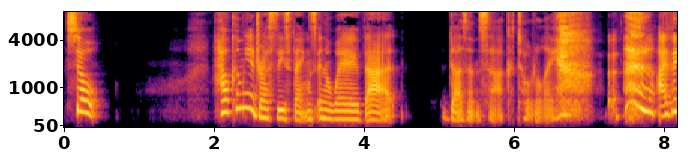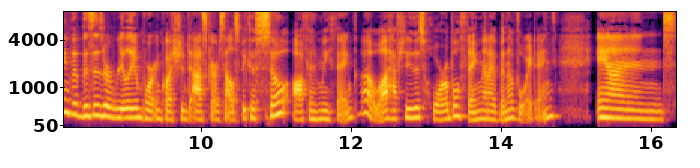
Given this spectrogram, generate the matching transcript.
So, how can we address these things in a way that doesn't suck totally? I think that this is a really important question to ask ourselves because so often we think, oh, well, I have to do this horrible thing that I've been avoiding. And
